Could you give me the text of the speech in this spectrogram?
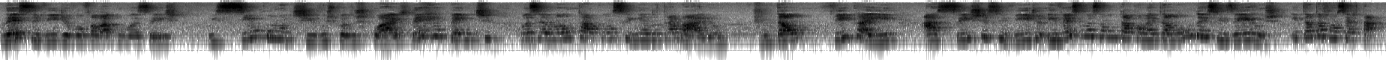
Nesse vídeo eu vou falar com vocês os cinco motivos pelos quais, de repente, você não está conseguindo trabalho. Então, fica aí, assiste esse vídeo e vê se você não está cometendo um desses erros e tenta consertar.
